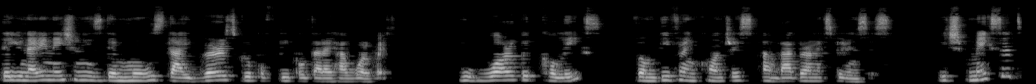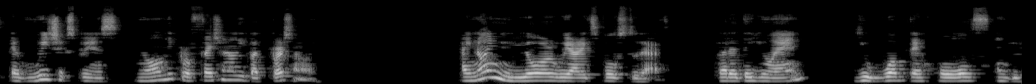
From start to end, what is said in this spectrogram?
The United Nations is the most diverse group of people that I have worked with. You work with colleagues from different countries and background experiences, which makes it a rich experience, not only professionally, but personally. I know in New York we are exposed to that, but at the UN, you walk the halls and you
